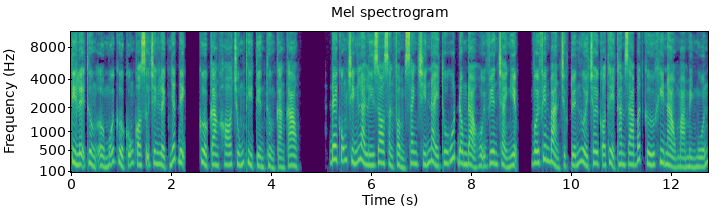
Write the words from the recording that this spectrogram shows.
Tỷ lệ thưởng ở mỗi cửa cũng có sự chênh lệch nhất định, cửa càng khó trúng thì tiền thưởng càng cao. Đây cũng chính là lý do sản phẩm xanh chín này thu hút đông đảo hội viên trải nghiệm, với phiên bản trực tuyến người chơi có thể tham gia bất cứ khi nào mà mình muốn.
